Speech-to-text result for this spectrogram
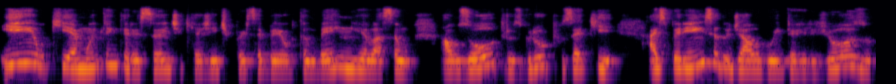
E o que é muito interessante, que a gente percebeu também em relação aos outros grupos, é que a experiência do diálogo interreligioso,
